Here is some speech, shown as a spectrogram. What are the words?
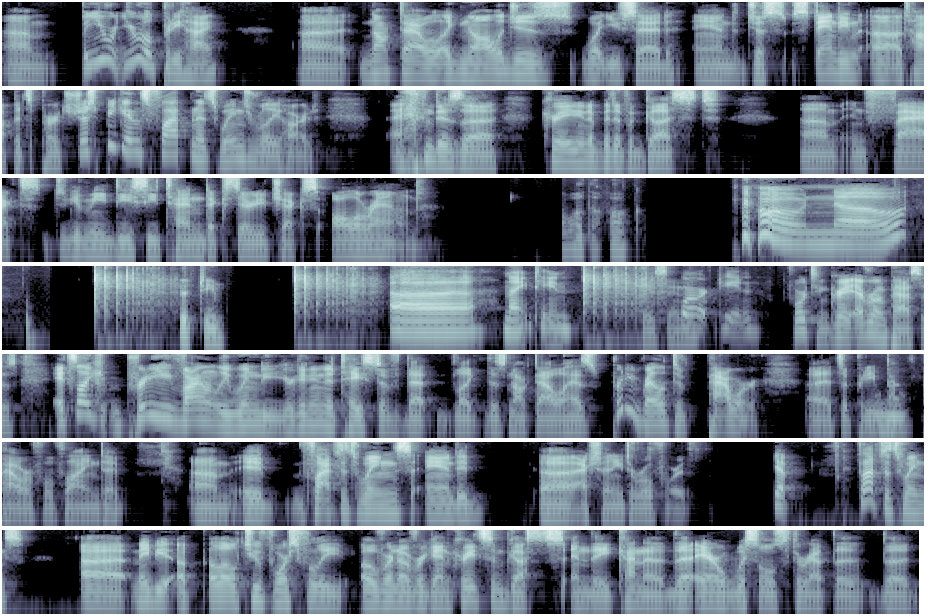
Um, but you you rolled pretty high. Uh, Noctowl acknowledges what you said and just standing uh, atop its perch, just begins flapping its wings really hard, and is uh creating a bit of a gust. Um, in fact, to give me DC 10 dexterity checks all around. What the fuck? Oh no. 15. Uh, nineteen. Okay, Sandy? 14. 14 great everyone passes it's like pretty violently windy you're getting a taste of that like this Noctowl has pretty relative power uh, it's a pretty po- powerful flying type um it flaps its wings and it uh actually i need to roll for it yep flaps its wings uh maybe a, a little too forcefully over and over again creates some gusts and they kind of the air whistles throughout the the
